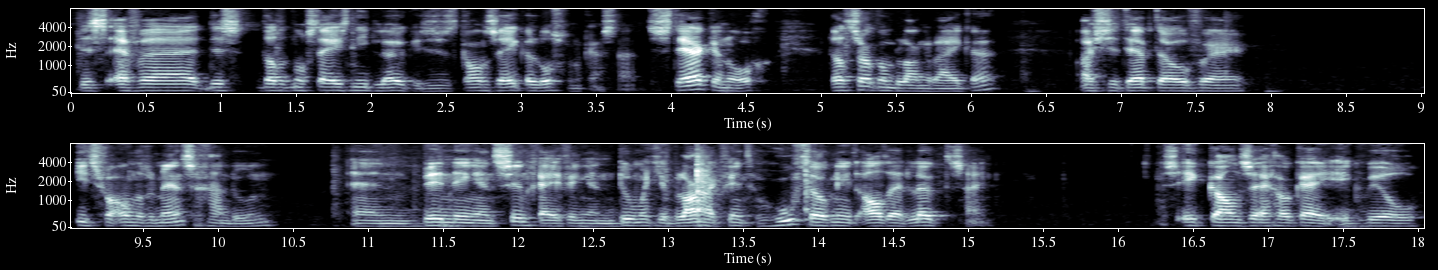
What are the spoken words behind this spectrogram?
Dus, even, dus dat het nog steeds niet leuk is. Dus het kan zeker los van elkaar staan. Sterker nog, dat is ook een belangrijke. Als je het hebt over iets voor andere mensen gaan doen. En binding en zingeving en doen wat je belangrijk vindt, hoeft ook niet altijd leuk te zijn. Dus ik kan zeggen, oké, ik wil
